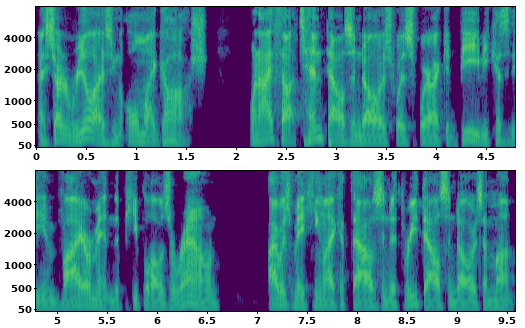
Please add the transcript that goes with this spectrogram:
And I started realizing, oh my gosh, when I thought ten thousand dollars was where I could be because of the environment and the people I was around, I was making like a thousand to three thousand dollars a month.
